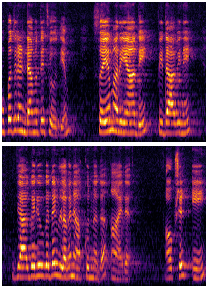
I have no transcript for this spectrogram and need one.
മുപ്പത്തിരണ്ടാമത്തെ ചോദ്യം സ്വയം അറിയാതെ പിതാവിനെ ജാഗരൂകതയുള്ളവനാക്കുന്നത് ആര്? ഓപ്ഷൻ എ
